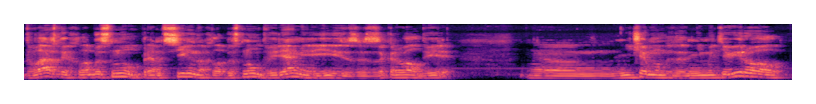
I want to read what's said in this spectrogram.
дважды хлобыснул, прям сильно хлобыснул дверями и закрывал двери. Э, ничем он это не мотивировал.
